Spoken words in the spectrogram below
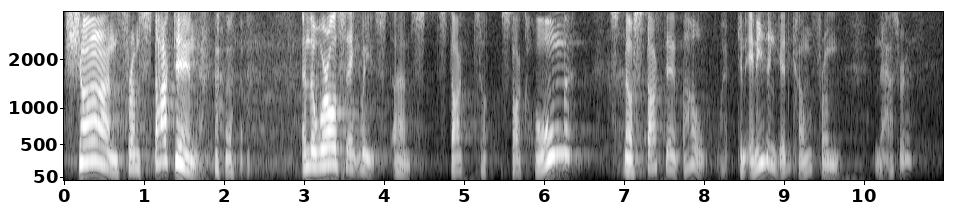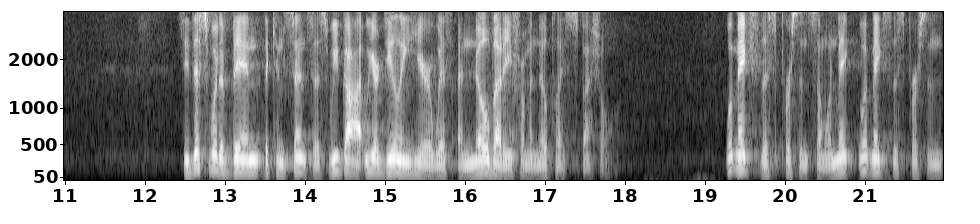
Sean from Stockton. and the world's saying, Wait, um, Stock, Stockholm? No, Stockton. Oh, can anything good come from Nazareth? See, this would have been the consensus. We've got, we are dealing here with a nobody from a no place special. What makes this person someone? Make, what makes this person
